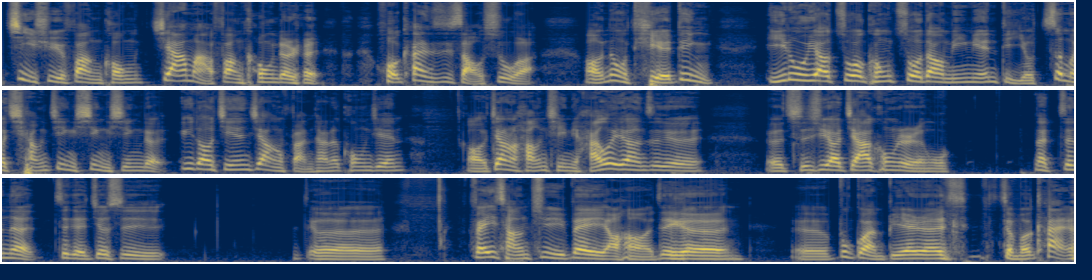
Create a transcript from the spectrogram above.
继续放空加码放空的人，我看是少数啊。哦，那种铁定一路要做空做到明年底，有这么强劲信心的，遇到今天这样反弹的空间，哦，这样的行情，你还会让这个呃持续要加空的人，我那真的这个就是呃非常具备啊这个呃不管别人 怎么看，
